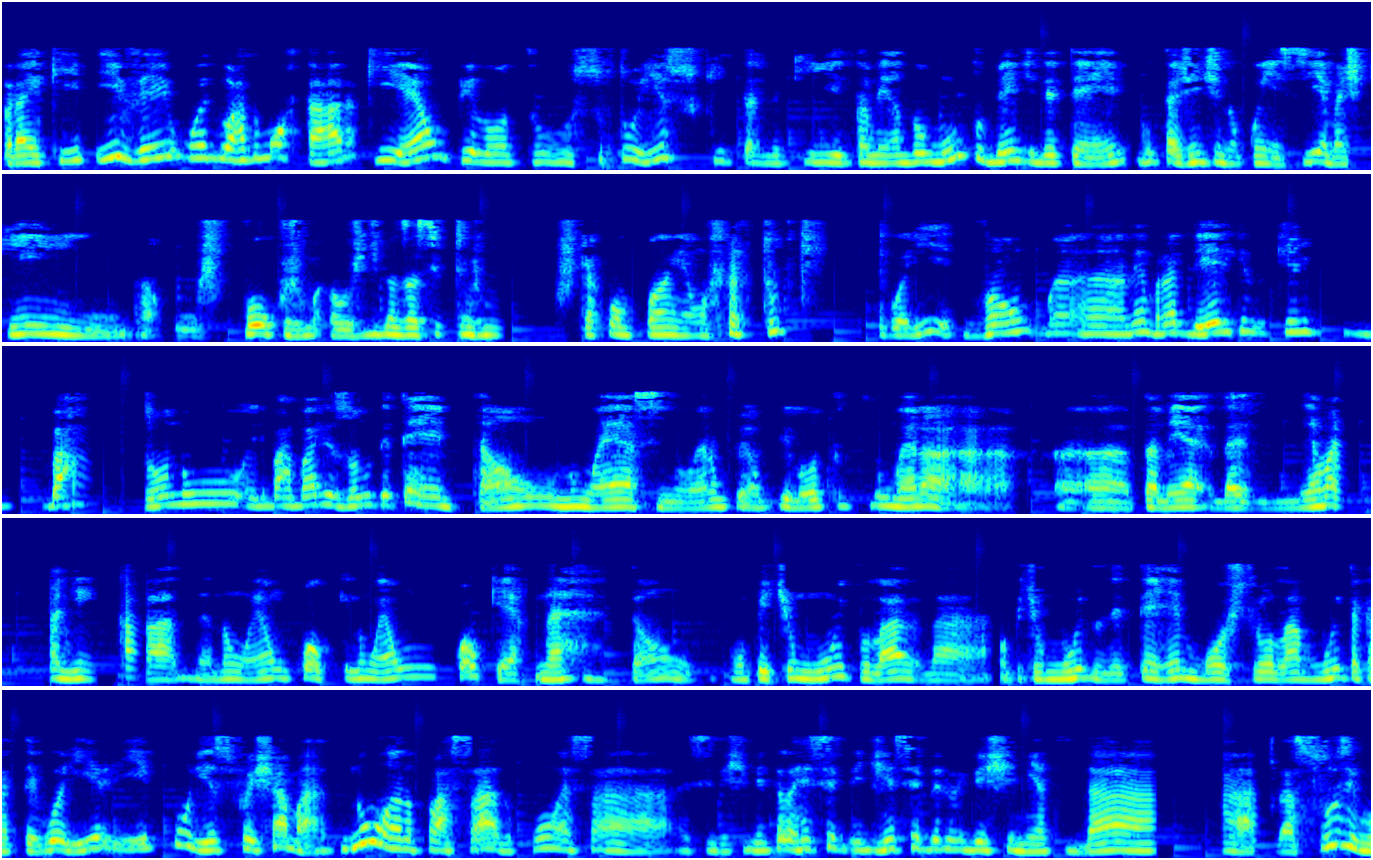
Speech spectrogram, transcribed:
para a equipe e veio o Eduardo Mortara, que é um piloto suíço que, que também andou muito bem de DTM. Muita gente não conhecia, mas quem os poucos, os digamos assim, os que acompanham tudo que é categoria vão uh, lembrar dele que, que ele no, ele barbarizou no DTM. Então não é assim, não era um, um piloto que não era uh, também é da mesma linha né? não é um qualquer, não é um qualquer, né? Então competiu muito lá na competiu muito no DTM, mostrou lá muita categoria e por isso foi chamado. No ano passado, com essa esse investimento, ela recebeu de receber um investimento da da Suzy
